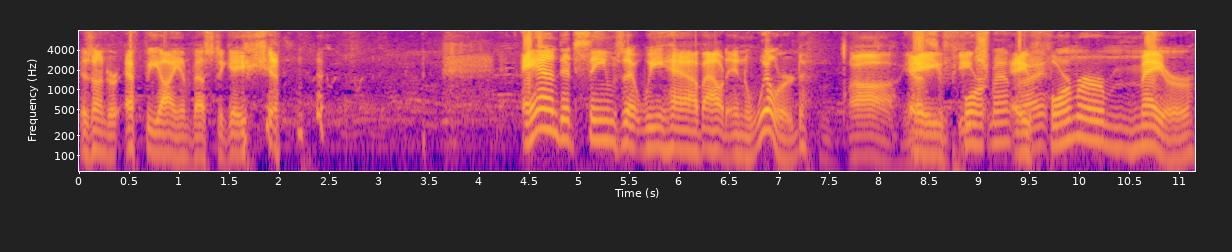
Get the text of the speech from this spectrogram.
is under FBI investigation. and it seems that we have out in Willard ah yes, a, for- a right? former mayor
